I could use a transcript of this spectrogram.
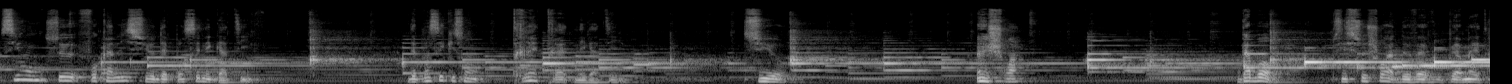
si on se focalise sur des pensées négatives, des pensées qui sont très très négatives sur un choix. D'abord, si ce choix devait vous permettre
